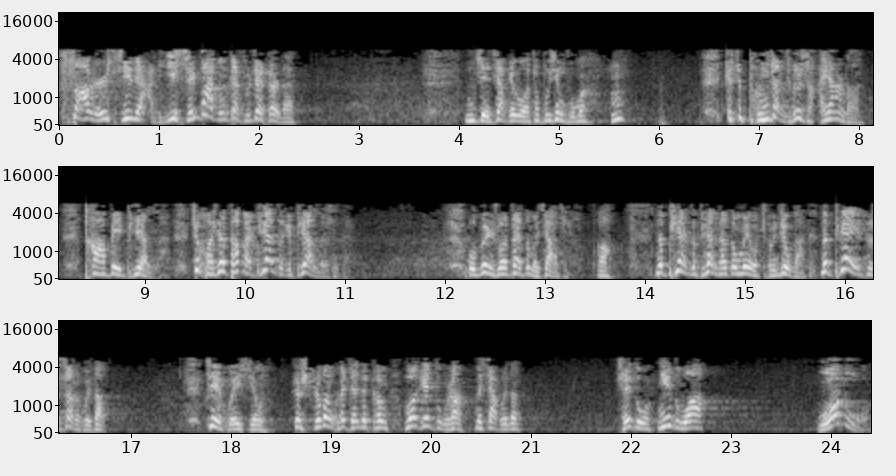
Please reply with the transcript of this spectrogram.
仨人洗俩梨，谁爸能干出这事来？你姐嫁给我，她不幸福吗？嗯，可这膨胀成啥样了？她被骗了，就好像她把骗子给骗了似的。我跟你说，再这么下去啊，那骗子骗他都没有成就感，那骗一次上一回当。这回行，这十万块钱的坑我给堵上，那下回呢？谁赌？你赌啊？我赌。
